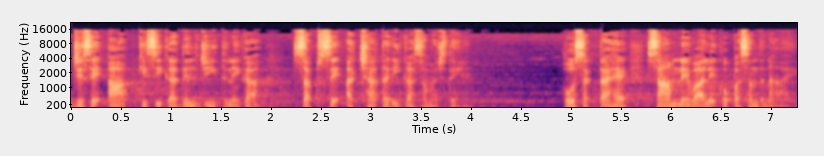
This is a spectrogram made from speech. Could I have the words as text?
जिसे आप किसी का दिल जीतने का सबसे अच्छा तरीका समझते हैं। हो सकता है सामने वाले को पसंद ना आए,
